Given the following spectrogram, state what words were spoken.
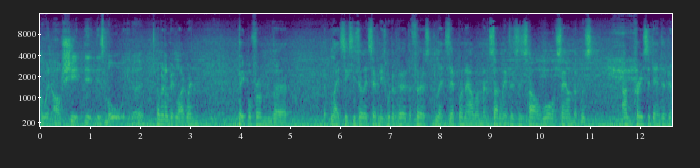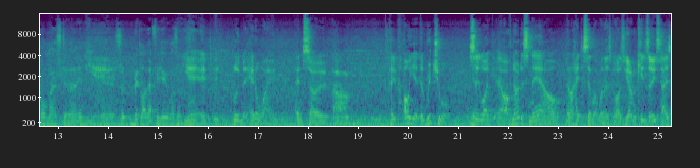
I went, oh shit, there, there's more. You know. A little bit like when people from the late 60s, early 70s would have heard the first Led Zeppelin album, and suddenly there's this whole wall of sound that was unprecedented almost. In a, in, in a, it's a bit like that for you, wasn't it? yeah, it, it blew my head away. And so, um, people, oh yeah, the ritual. See, Yeah. like I've noticed now, and I hate to sound like one of those guys, young kids these days,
